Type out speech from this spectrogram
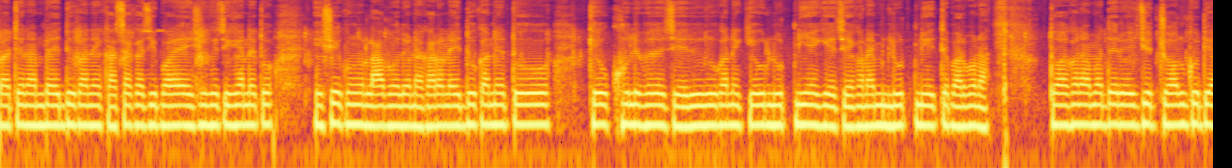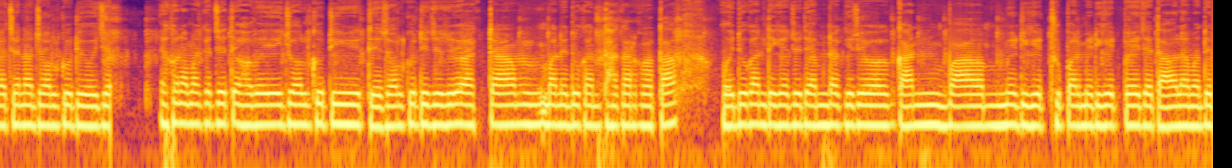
পাচ্ছেন আমরা এই দোকানের কাছাকাছি পড়ায় এসে গেছি। এখানে তো এসে কোনো লাভ হলো না, কারণ এই দোকানে তো কেউ খুলে ফেলেছে, এই দোকানে কেউ লুট নিয়ে গিয়েছে, এখন আমি লুট নিয়ে নিতে পারব না। তো এখন আমাদের ওই যে জলকুটি আছে না, জলকুটি ওই যে এখন আমাকে যেতে হবে। এই জলকুটিতে জলকুটিতে একটা মানে দোকান থাকার কথা ওই দোকান থেকে যদি আমরা কিছু গান বা মেডিকেট সুপার মেডিকেট পেয়ে যাই, তাহলে আমাদের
